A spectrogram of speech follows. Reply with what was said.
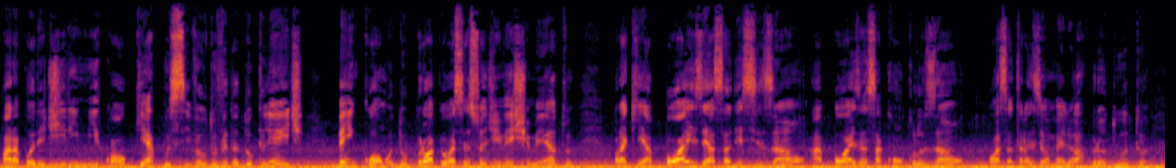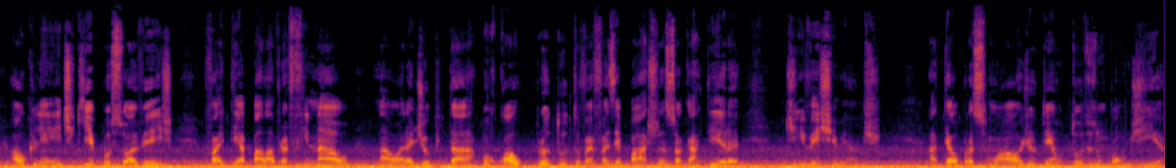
para poder dirimir qualquer possível dúvida do cliente, bem como do próprio assessor de investimento, para que após essa decisão, após essa conclusão, possa trazer o melhor produto ao cliente, que por sua vez vai ter a palavra final na hora de optar por qual produto vai fazer parte da sua carteira de investimentos. Até o próximo áudio, tenham todos um bom dia.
